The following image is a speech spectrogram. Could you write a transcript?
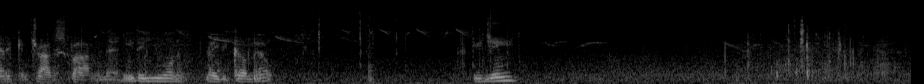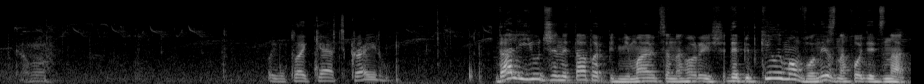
attic and try to spot him then. Either you want to maybe come help? Eugene? Come on. We can play cat's cradle. Далі Юджин і Тапер піднімаються на горище, де під килимом вони знаходять знаки,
